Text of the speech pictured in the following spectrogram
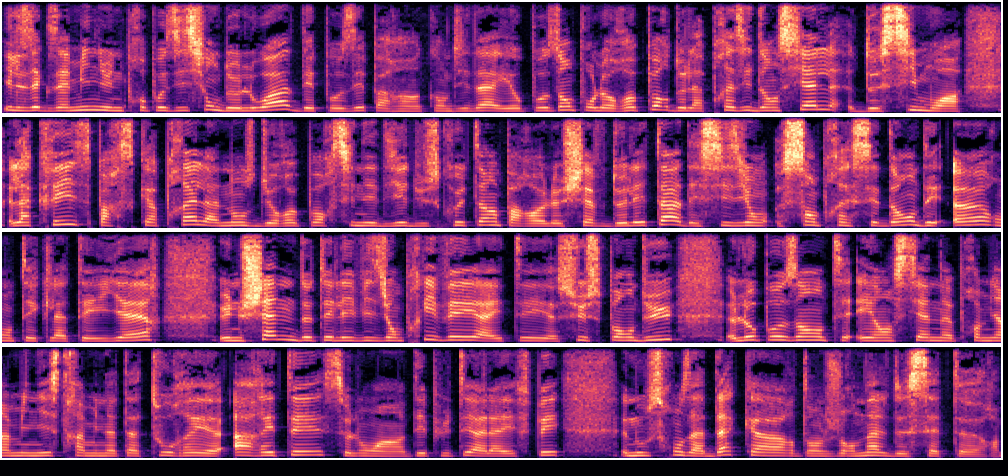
Ils examinent une proposition de loi déposée par un candidat et opposant pour le report de la présidentielle de six mois. La crise parce qu'après l'annonce du report s'inédié du scrutin par le chef de l'État, décision sans précédent, des heures ont éclaté hier. Une chaîne de télévision privée a été suspendue. L'opposante et ancienne première ministre Aminata Touré arrêtée, selon un député à l'AFP. Nous serons à Dakar dans le journal de 7 heures.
